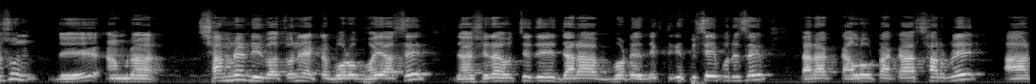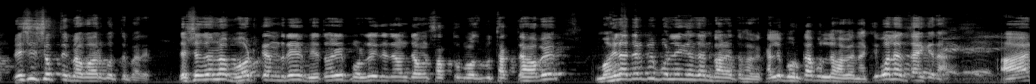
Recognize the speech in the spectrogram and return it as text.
আসুন যে আমরা সামনের নির্বাচনে একটা বড় ভয় আছে, যা সেটা হচ্ছে যে যারা ভোটের দিক থেকে পিছিয়ে পড়েছে, তারা কালো টাকা ছাড়বে আর পেশি শক্তি ব্যবহার করতে পারে। সেজন্য ভোট কেন্দ্রের ভেতরে পল্লী যেমন শক্ত, মজবুত থাকতে হবে, মহিলাদেরকে পল্লী বাড়াতে হবে, খালি বোরকা পড়লে হবে না, কি বলেন তাই কিনা? আর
